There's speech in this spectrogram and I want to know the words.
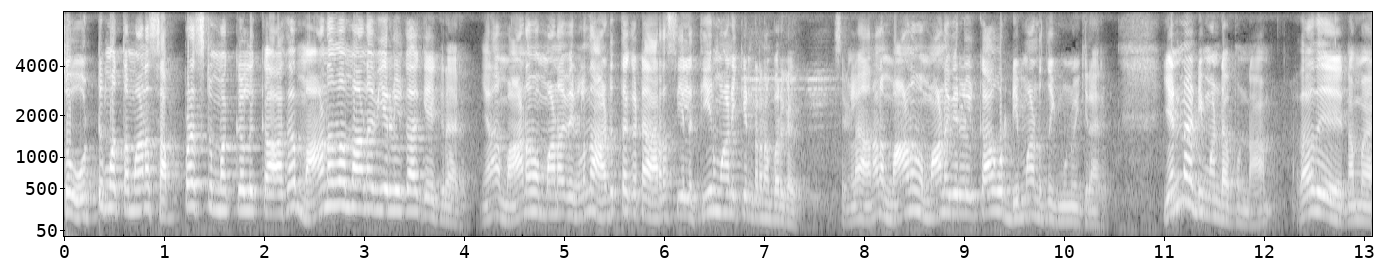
ஸோ ஒட்டுமொத்தமான சப்ரஸ்ட் மக்களுக்காக மாணவ மாணவியர்களுக்காக கேட்குறாரு. ஏன்னா மாணவ மாணவியர்கள் தான் அடுத்த கட்ட அரசியலை தீர்மானிக்கின்ற நபர்கள். சரிங்களா? அதனால் மாணவ மாணவியர்களுக்காக ஒரு டிமாண்ட் தூக்கி முன் வைக்கிறாரு. என்ன டிமாண்ட் அப்படின்னா அதாவது நம்ம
